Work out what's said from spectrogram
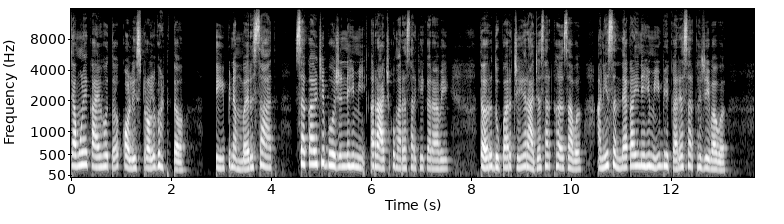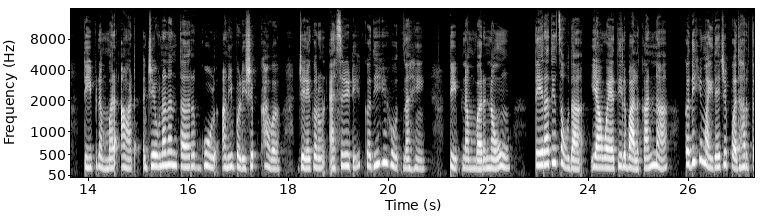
त्यामुळे काय होतं? कोलेस्ट्रॉल घटतं. टीप नंबर सात सकाळचे भोजन नेहमी राजकुमारासारखे करावे. तर दुपारचे राजासारखं असावं आणि संध्याकाळी नेहमी भिकाऱ्यासारखं जेवावं. टीप नंबर आठ जेवणानंतर गूळ आणि बडीशेप खावं जेणेकरून ॲसिडिटी कधीही होत नाही. टीप नंबर नऊ तेरा ते चौदा या वयातील बालकांना कधीही मैद्याचे पदार्थ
